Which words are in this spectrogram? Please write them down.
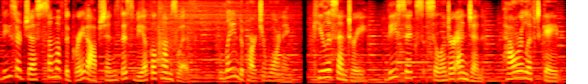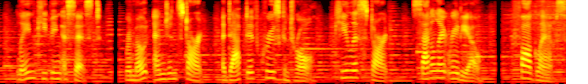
These are just some of the great options this vehicle comes with. Lane departure warning, keyless entry, V6 cylinder engine, power liftgate, lane keeping assist, remote engine start, adaptive cruise control, keyless start, satellite radio, fog lamps.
